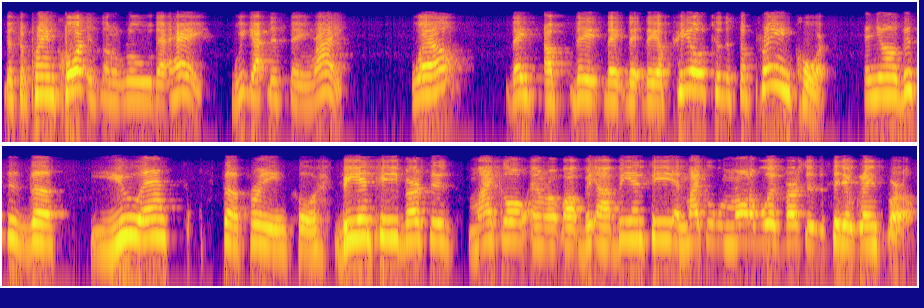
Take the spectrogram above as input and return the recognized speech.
the Supreme Court is going to rule that hey, we got this thing right." Well, they uh, they, they they they appealed to the Supreme Court. And y'all, this is the U.S. Supreme Court. BNT versus Michael and uh, uh, BNT and Michael Ramona Woods versus the city of Greensboro.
